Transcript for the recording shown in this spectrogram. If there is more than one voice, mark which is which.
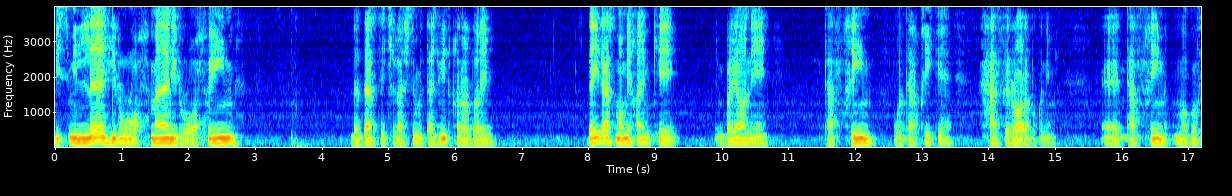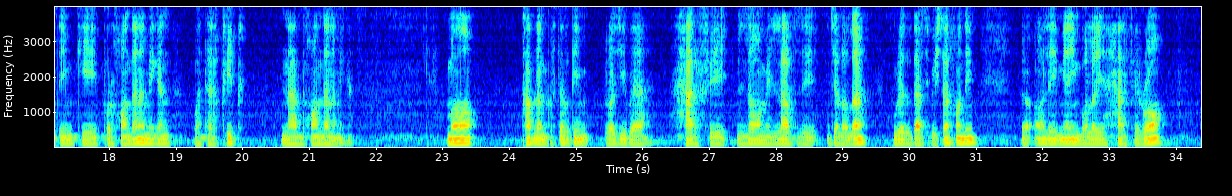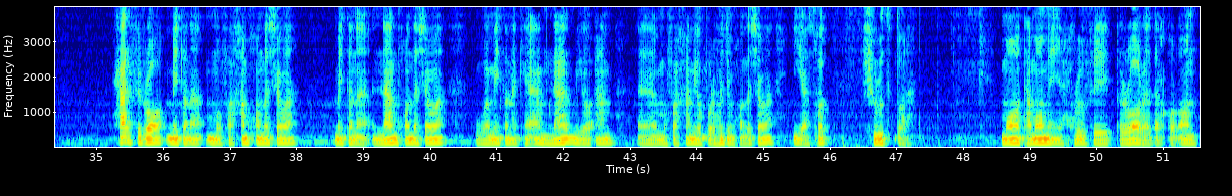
Speaker 1: بسم الله الرحمن الرحیم در درس 48 تجوید قرار داریم. در این درس ما می‌خواهیم که بیان تفخیم و ترقیق حرف را را بکنیم. تفخیم ما گفتیم که پرخواندن میگن و ترقیق نرم خواندن میگن. ما قبلا گفته بودیم راجع به حرف لام لفظ جلاله. او را در درس بیشتر خواندیم. حالا میاییم بالای حرف را. حرف را می‌تونه مفخم خوانده شوه می‌تونه نرم خوانده شوه و می‌تونه که ام نرم یا ام مفخم یا پرحجم خوانده شوه. این از خود شروط داره. ما تمام حروف را را در قرآن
